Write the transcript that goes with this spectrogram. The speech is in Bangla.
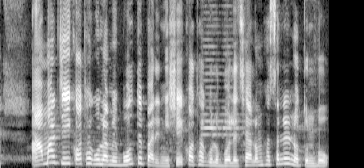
আমার যেই কথাগুলো আমি বলতে পারিনি, সেই কথাগুলো বলেছে আলম হাসানের নতুন বউ।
